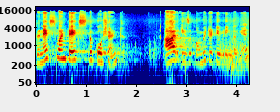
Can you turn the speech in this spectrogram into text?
The next one takes the quotient. R is a commutative ring again.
